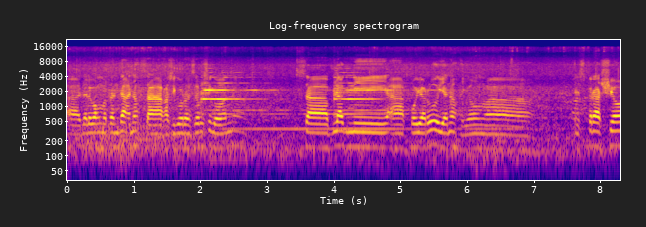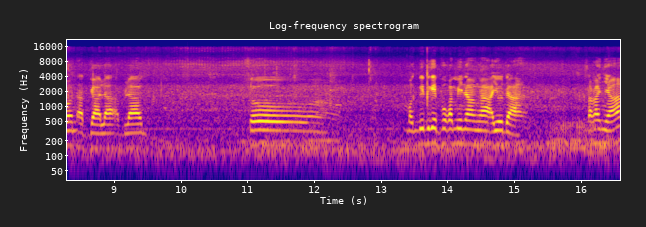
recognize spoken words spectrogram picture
ah, dalawang matanda ano? sa Kasiguran Sorsogon. Sa vlog ni ah, Kuya Roy. Ano? Yung ah, inspirasyon at gala vlog. So, magbibigay po kami ng ah, ayuda sa kanya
